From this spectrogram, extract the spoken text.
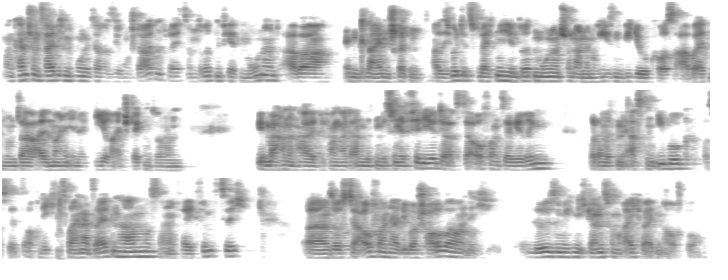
man kann schon zeitig mit Monetarisierung starten, vielleicht im dritten, vierten Monat, aber in kleinen Schritten. Also ich würde jetzt vielleicht nicht im dritten Monat schon an einem riesen Videokurs arbeiten und da all meine Energie reinstecken, sondern wir machen dann halt, wir fangen halt an mit ein bisschen Affiliate, da ist der Aufwand sehr gering, oder mit dem ersten E-Book, was jetzt auch nicht 200 Seiten haben muss, sondern vielleicht 50. Äh, so ist der Aufwand halt überschaubar und ich löse mich nicht ganz vom Reichweitenaufbau.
